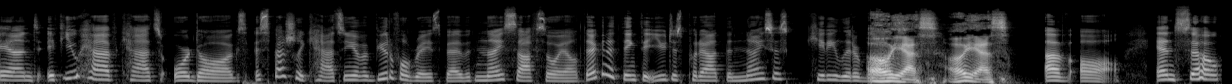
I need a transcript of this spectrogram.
And if you have cats or dogs, especially cats, and you have a beautiful raised bed with nice soft soil, they're going to think that you just put out the nicest kitty litter box. Oh, yes. Oh, yes of all. And so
